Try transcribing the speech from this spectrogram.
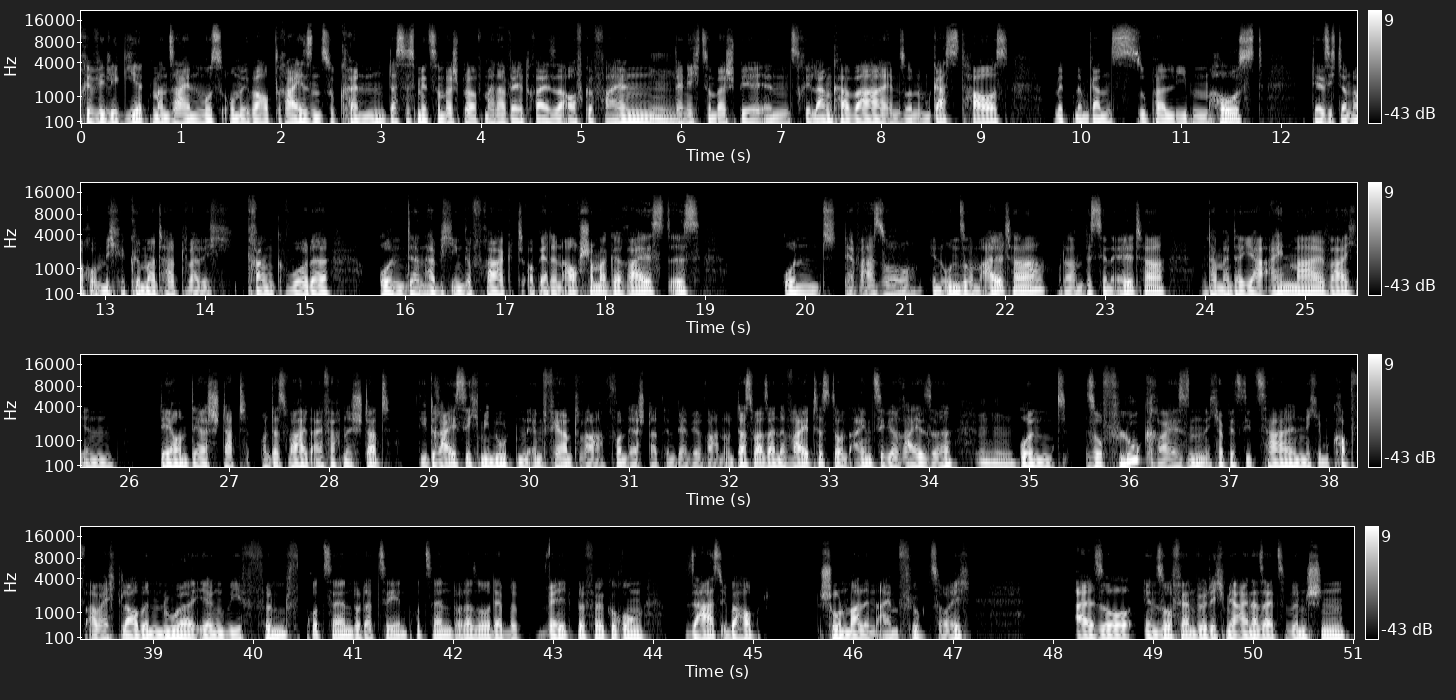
privilegiert man sein muss, um überhaupt reisen zu können. Das ist mir zum Beispiel auf meiner Weltreise aufgefallen, Mhm. wenn ich zum Beispiel in Sri Lanka war, in so einem Gasthaus mit einem ganz super lieben Host, der sich dann noch um mich gekümmert hat, weil ich krank wurde. Und dann habe ich ihn gefragt, ob er denn auch schon mal gereist ist. Und der war so in unserem Alter oder ein bisschen älter. Und da meinte er, ja, einmal war ich in der und der Stadt. Und das war halt einfach eine Stadt, die 30 Minuten entfernt war von der Stadt, in der wir waren. Und das war seine weiteste und einzige Reise. Mhm. Und so Flugreisen, ich habe jetzt die Zahlen nicht im Kopf, aber ich glaube nur irgendwie 5% oder 10% oder so der Be Weltbevölkerung saß überhaupt schon mal in einem Flugzeug. Also insofern würde ich mir einerseits wünschen,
